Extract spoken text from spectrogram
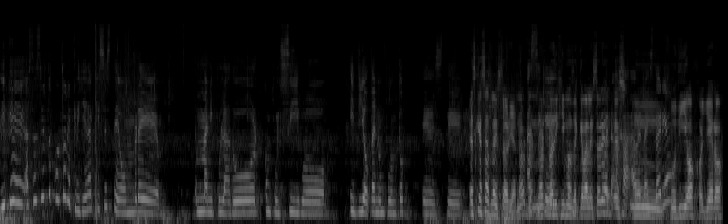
Y que hasta cierto punto le creyera que es este hombre manipulador, compulsivo, idiota en un punto. Este, Es que esa es la historia, ¿no? No, que- no dijimos de qué va la historia. Bueno, es ajá, a ver, la un historia. judío joyero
